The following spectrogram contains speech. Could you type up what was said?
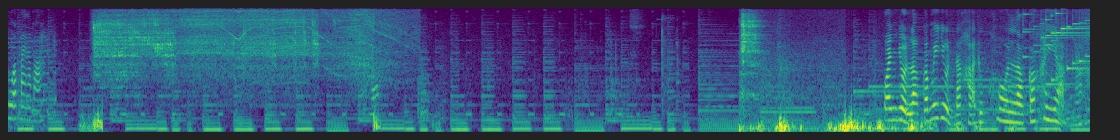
ตัวไปแล้วปะ วันหยุดเราก็ไม่หยุดนะคะ ทุกคนเราก็ขยันนะคะ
